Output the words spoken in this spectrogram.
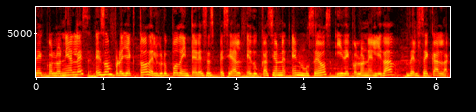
Decoloniales es un proyecto del Grupo de Interés Especial Educación en Museos y Decolonialidad del CECALAC.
